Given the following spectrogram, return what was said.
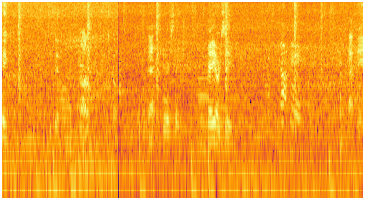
Wrong pick. Okay. Pay or save. Pay or save. Not paid. Not pay.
